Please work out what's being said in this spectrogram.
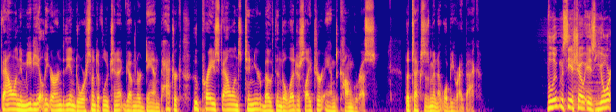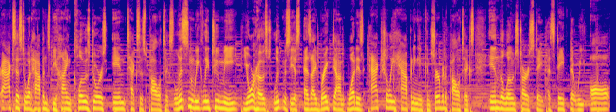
Fallon immediately earned the endorsement of Lieutenant Governor Dan Patrick, who praised Fallon's tenure both in the legislature and Congress. The Texas Minute will be right back. The Luke Macias Show is your access to what happens behind closed doors in Texas politics. Listen weekly to me, your host, Luke Macias, as I break down what is actually happening in conservative politics in the Lone Star State, a state that we all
